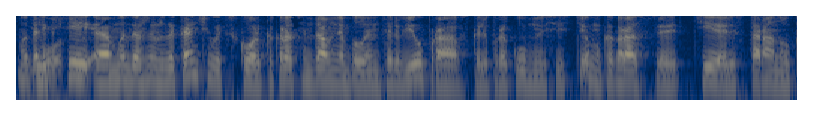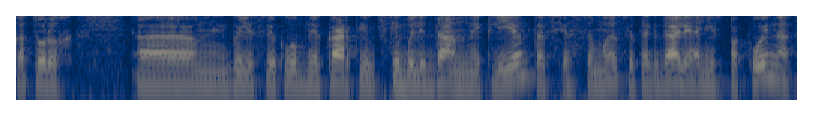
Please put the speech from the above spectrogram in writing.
Вот, Алексей, вот. Э, мы должны уже заканчивать скоро. Как раз недавно было интервью про, сказали, про клубную систему. Как раз э, те рестораны, у которых э, были свои клубные карты, все были данные клиентов, все смс и так далее, они спокойно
